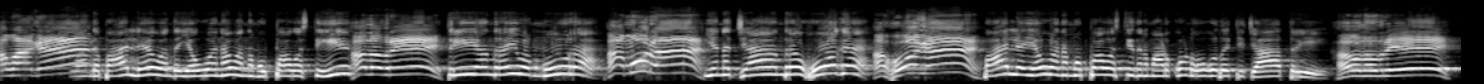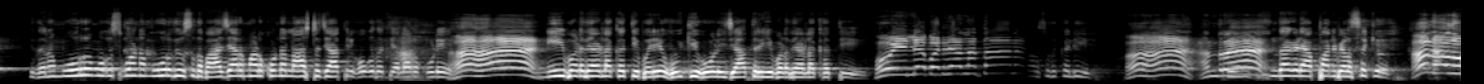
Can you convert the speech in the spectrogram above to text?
ಅವಾಗ ಒಂದು ಬಾಲ್ಯ ಒಂದು ಯೌವನ ಒಂದು ಮುಪ್ಪಾವಸ್ತಿ ಹೌದೌದ್ರಿ? ತ್ರೀ ಅಂದ್ರ ಇವ ಮೂರ. ಮೂರ? ಏನ ಜ ಅಂದ್ರ ಹೋಗ. ಹೋಗ? ಬಾಲ್ಯ ಯೌವನ ಮುಪ್ಪಾವಸ್ತಿ ಇದನ್ನ ಮಾಡ್ಕೊಂಡು ಹೋಗೋದೈತಿ ಜಾತ್ರಿ. ಹೌದೌದ್ರಿ? ಇದನ್ನ ಮೂರು ಮುಗಿಸ್ಕೊಂಡ ಮೂರು ದಿವಸದ ಬಾಜಾರ್ ಮಾಡ್ಕೊಂಡ ಲಾಸ್ಟ್ ಜಾತ್ರೆಗೆ ಹೋಗೋದೈತಿ ಎಲ್ಲಾರು ಕೂಡಿ. ಹಾ ಹಾ. ನೀ ಬಡದಾಡ್ಲಕತ್ತಿ ಬರೀ ಹುಗ್ಗಿ ಹೋಳಿ ಜಾತ್ರೆಗೆ ಬಡದಾಡ್ಲಕತ್ತಿ. ಹೋ ಇಲ್ಲೇ ಬಡ್ರಿ ಅಲ್ಲ ತಾನ ವರ್ಷದ ಕಲಿ. ಹಾ ಹಾ. ಅಂದ್ರ? ಹಿಂದಾಗಡೆ ಅಪ್ಪನ ಬೆಳಸಕ್ಕೆ. ಹೌದೌದು.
